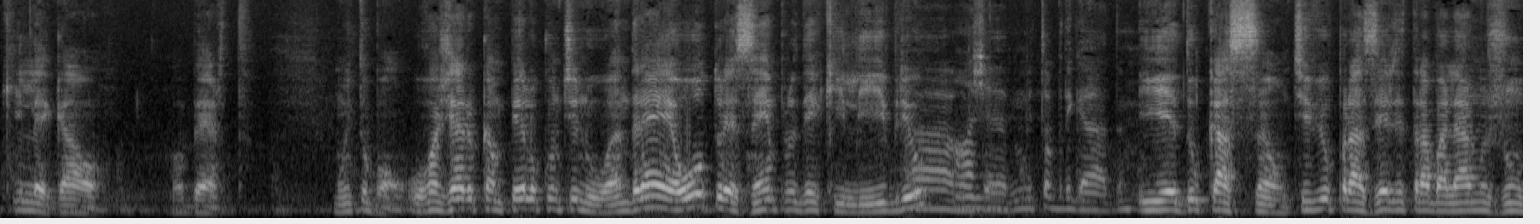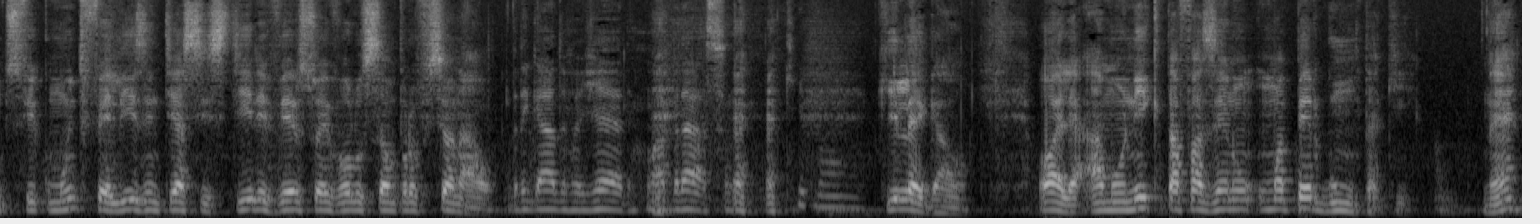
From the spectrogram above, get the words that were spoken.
Que legal, Roberto. Muito bom. O Rogério Campelo continua. André é outro exemplo de equilíbrio. Ah, Rogério, muito obrigado. E educação. Tive o prazer de trabalharmos juntos. Fico muito feliz em te assistir e ver sua evolução profissional. Obrigado, Rogério. Um abraço. que bom. Que legal. Olha, a Monique está fazendo uma pergunta aqui, né?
